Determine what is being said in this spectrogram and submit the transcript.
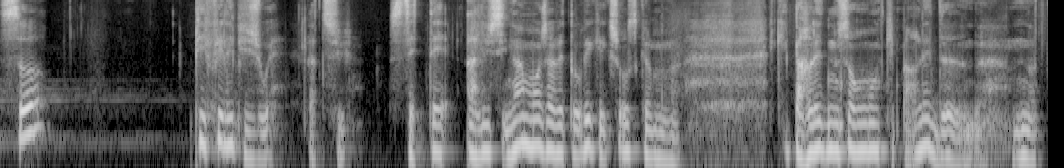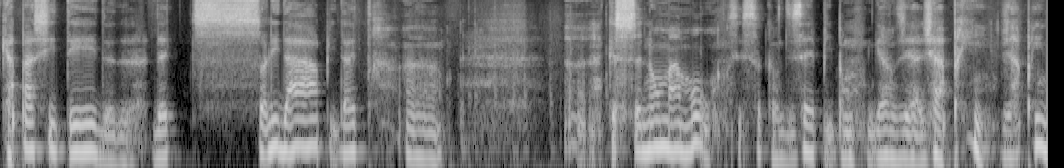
Ça, puis Philippe, il jouait là-dessus. C'était hallucinant. Moi, j'avais trouvé quelque chose comme qui parlait de nous autres, qui parlait de, notre capacité d'être solidaire, puis d'être euh, euh, que ce nom mot, c'est ça qu'on disait. Puis bon, regarde, j'ai appris, j'ai appris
